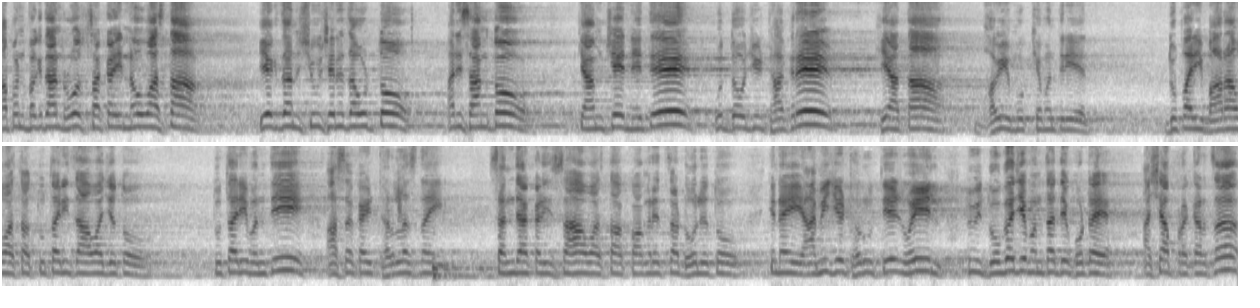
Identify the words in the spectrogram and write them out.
आपण बघता रोज सकाळी नऊ वाजता एक जण शिवसेनेचा उठतो आणि सांगतो की आमचे नेते उद्धवजी ठाकरे हे आता भावी मुख्यमंत्री आहेत. दुपारी बारा वाजता तुतारीचा आवाज येतो. तुतारी म्हणती असं काही ठरलंच नाही. संध्याकाळी सहा वाजता काँग्रेसचा ढोल येतो की नाही आम्ही जे ठरू तेच होईल. तुम्ही दोघं जे म्हणता ते खोटं आहे. अशा प्रकारचं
